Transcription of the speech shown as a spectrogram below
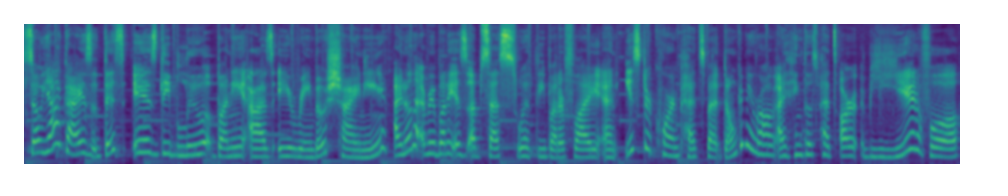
So yeah, guys, this is the blue bunny as a rainbow shiny. I know that everybody is obsessed with the butterfly and Easter corn pets, but don't get me wrong, I think those pets are beautiful.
